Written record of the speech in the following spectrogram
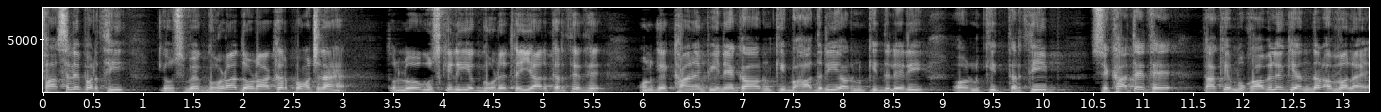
فاصلے پر تھی کہ اس میں گھوڑا دوڑا کر پہنچنا ہے، تو لوگ اس کے لیے گھوڑے تیار کرتے تھے۔ ان کے کھانے پینے کا، اور ان کی بہادری اور ان کی دلیری اور ان کی ترتیب سکھاتے تھے تاکہ مقابلے کے اندر اول آئے۔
